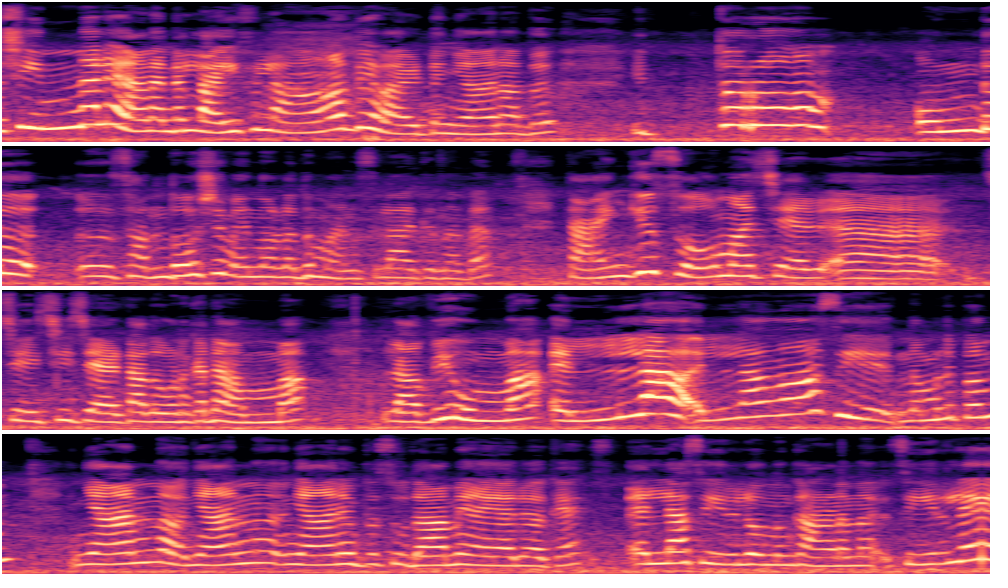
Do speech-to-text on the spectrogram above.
പക്ഷെ ഇന്നലെയാണ് എന്റെ ലൈഫിൽ ആദ്യമായിട്ട് ഞാനത് ഇത്രയും ഉണ്ട് സന്തോഷം എന്നുള്ളത് മനസ്സിലാക്കുന്നത്. താങ്ക് യു സോ മച്ച് ചേച്ചി ചേട്ടാ അതുകൊണ്ട് തന്നെ അമ്മ ലവ് യു ഉമ്മ എല്ലാ എല്ലാ സീ നമ്മളിപ്പം ഞാൻ ഞാൻ ഞാനിപ്പോൾ സുധാമ ആയാലും ഒക്കെ എല്ലാ സീരിയലും ഒന്നും കാണുന്ന സീരിയലേ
